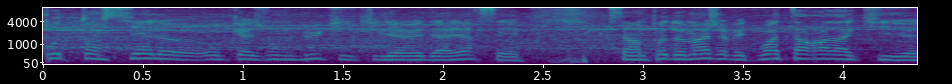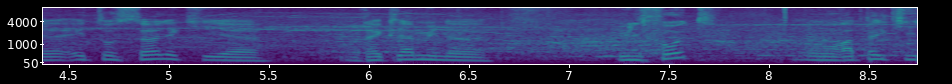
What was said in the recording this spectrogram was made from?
potentielle euh, occasion de but qu'il qu'il y avait derrière. C'est c'est un peu dommage avec Ouattara là, qui euh, est au sol et qui, euh, réclame une, une faute. On rappelle qu'il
